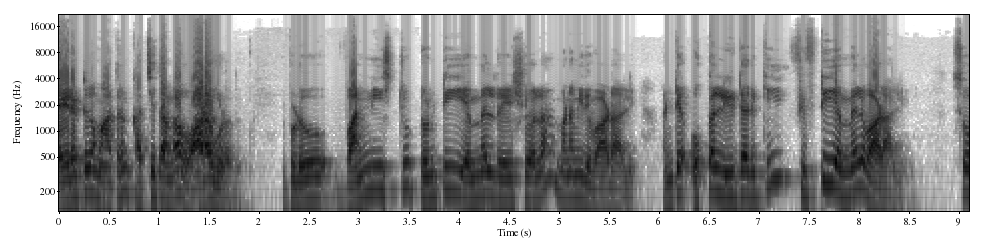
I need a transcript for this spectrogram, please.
డైరెక్ట్గా మాత్రం ఖచ్చితంగా వాడకూడదు. ఇప్పుడు one is to twenty ML రేషియోలో మనం ఇది వాడాలి. అంటే ఒక లీటర్కి ఫిఫ్టీ ఎంఎల్ వాడాలి. సో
